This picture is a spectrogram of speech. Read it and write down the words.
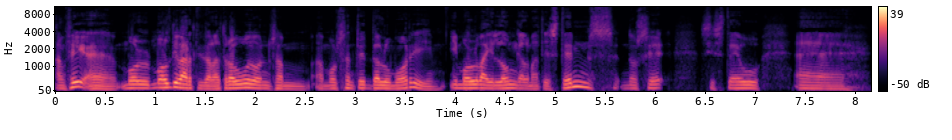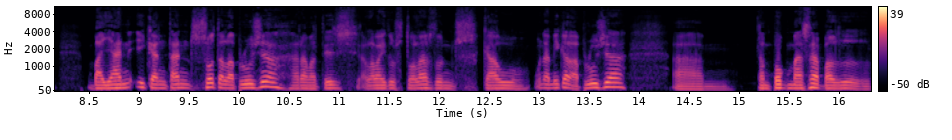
en fi, eh, molt, molt divertida. La trobo doncs, amb, amb molt sentit de l'humor i, i molt bailonga al mateix temps. No sé si esteu eh, ballant i cantant sota la pluja. Ara mateix a la Vall d'Hostoles doncs, cau una mica de pluja, eh, tampoc massa pel,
